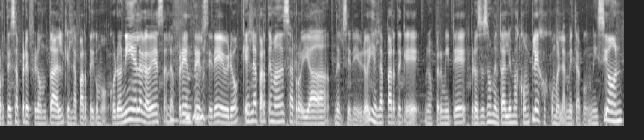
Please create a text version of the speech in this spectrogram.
corteza prefrontal, que es la parte como coronilla de la cabeza, en la frente del cerebro, que es la parte más desarrollada del cerebro y es la parte que nos permite procesos mentales más complejos, como la metacognición,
